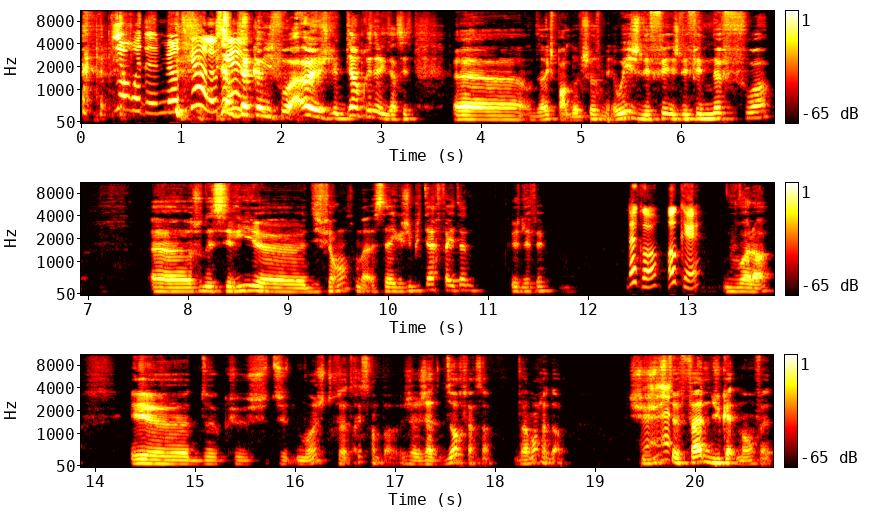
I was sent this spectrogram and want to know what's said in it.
Bien, de- mais en tout cas, ok. Bien, bien comme il faut. Ah ouais, je l'ai bien prêté à l'exercice. Euh, on dirait que je parle d'autre chose, mais oui, je l'ai fait, je l'ai fait neuf fois euh, sur des séries euh, différentes. C'est avec Jupiter Phaeton que je l'ai fait. D'accord, ok. Voilà. Et euh, donc, euh, je- moi, je trouve ça très sympa. J'a- J'adore faire ça. Vraiment, j'adore. Je suis juste fan du quatre mains, en fait.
